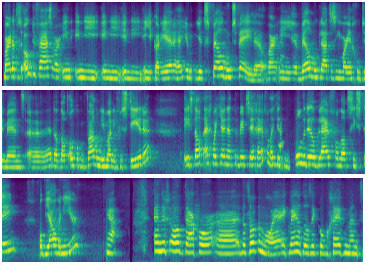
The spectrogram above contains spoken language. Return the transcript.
Maar dat is ook de fase waarin in, die, in, die, in, die, in je carrière hè, je, je het spel moet spelen. Waarin je wel moet laten zien waar je goed in bent. Uh, dat, dat ook op een bepaalde manier manifesteren. Is dat eigenlijk wat jij net probeert te zeggen? Hè? Van dat je onderdeel blijft van dat systeem op jouw manier? Ja, en dus ook daarvoor, uh, dat is ook een mooie. Ik weet nog dat ik op een gegeven moment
